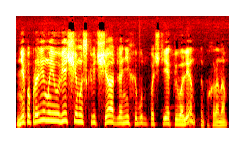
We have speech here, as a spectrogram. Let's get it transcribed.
непоправимые увечья москвича для них и будут почти эквивалентны похоронам.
